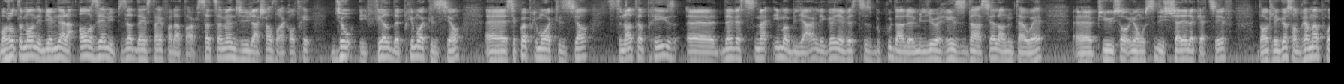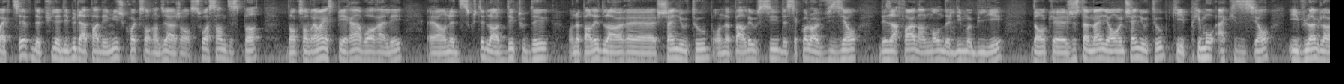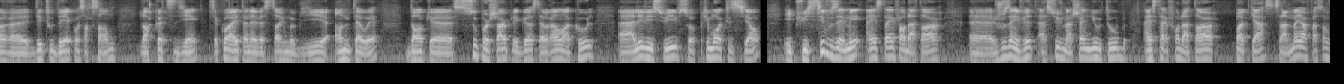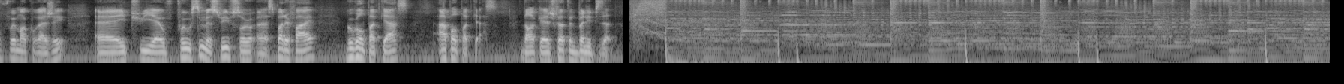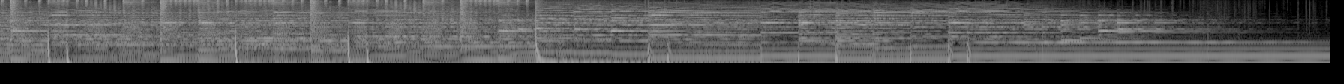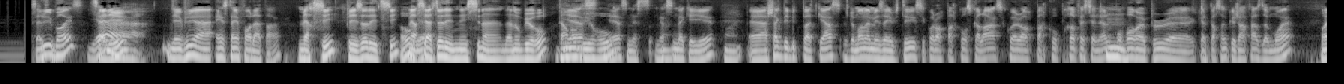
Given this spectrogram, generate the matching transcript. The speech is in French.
Bonjour tout le monde et bienvenue à la 11e épisode d'Instinct Fondateur. Cette semaine, j'ai eu la chance de rencontrer Joe et Phil de Primo Acquisition. Euh, c'est quoi Primo Acquisition? C'est une entreprise euh, d'investissement immobilier. Les gars, ils investissent beaucoup dans le milieu résidentiel en Outaouais. Euh, puis ils, ont aussi des chalets locatifs. Donc les gars sont vraiment proactifs. Depuis le début de la pandémie, je crois qu'ils sont rendus à genre 70 portes. Donc ils sont vraiment inspirants à voir aller. on a discuté de leur day-to-day, on a parlé de leur chaîne YouTube, on a parlé aussi de c'est quoi leur vision des affaires dans le monde de l'immobilier. Donc, euh, justement, ils ont une chaîne YouTube qui est Primo Acquisition. Ils vloguent leur euh, day-to-day, à quoi ça ressemble, leur quotidien. C'est quoi être un investisseur immobilier en Outaouais. Donc, euh, super sharp, les gars, c'était vraiment cool. allez les suivre sur Primo Acquisition. Et puis, si vous aimez Instinct Fondateur, je vous invite à suivre ma chaîne YouTube Instinct Fondateur Podcast. C'est la meilleure façon que vous pouvez m'encourager. et puis, vous pouvez aussi me suivre sur Spotify, Google Podcast Apple Podcast. Donc, euh, je vous souhaite un bon épisode. Salut boys. Salut. Bienvenue à Instinct Fondateur. Merci. Plaisir d'être ici. Oh, merci à toi d'être ici dans, nos bureaux. Dans nos bureaux. Yes, merci, de m'accueillir. Euh, à chaque début de podcast, je demande à mes invités c'est quoi leur parcours scolaire, c'est quoi leur parcours professionnel pour hmm. voir un peu euh, quelle personne que j'en face de moi.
